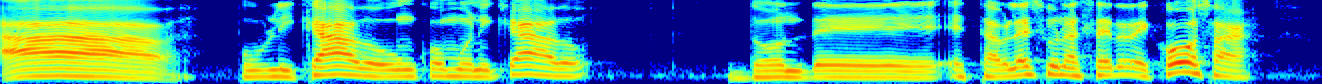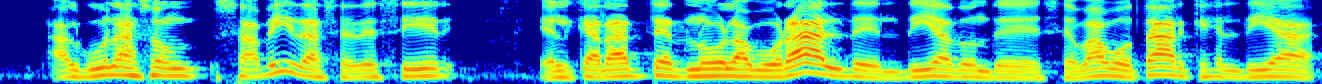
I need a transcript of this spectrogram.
ha publicado un comunicado donde establece una serie de cosas. Algunas son sabidas, es decir, el carácter no laboral del día donde se va a votar, que es el día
